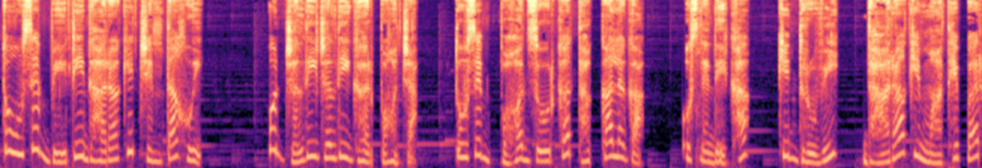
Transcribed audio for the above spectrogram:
तो उसे बेटी धारा की चिंता हुई। वो जल्दी जल्दी घर पहुँचा तो उसे बहुत ज़ोर का धक्का लगा। उसने देखा कि ध्रुवी धारा के माथे पर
